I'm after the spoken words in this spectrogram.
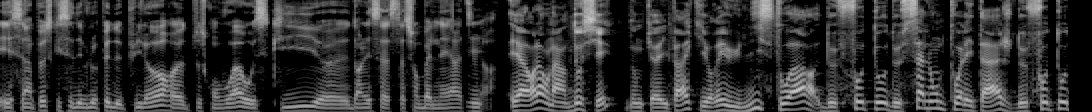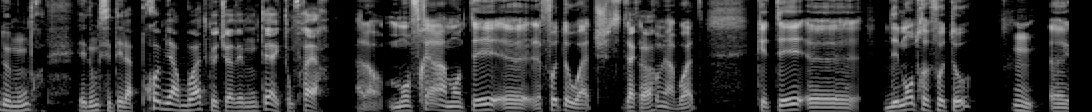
Et c'est un peu ce qui s'est développé depuis lors, euh, tout ce qu'on voit au ski, euh, dans les sta- stations balnéaires, etc. Et alors là, on a un dossier. Donc euh, il paraît qu'il y aurait eu une histoire de photos de salon de toilettage, de photos de montres. Et donc c'était la première boîte que tu avais montée avec ton frère. Alors, mon frère a monté euh, la Photo Watch, c'était sa première boîte, qui était euh, des montres photos, euh,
